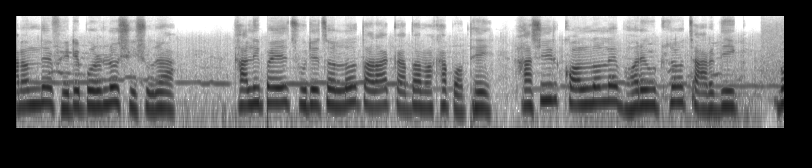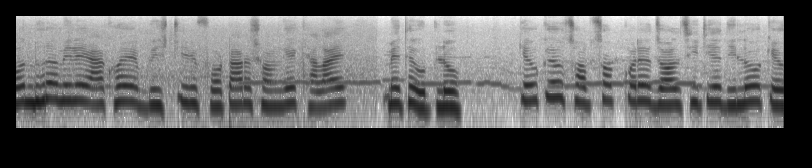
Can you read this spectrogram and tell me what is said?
আনন্দে ফেটে পড়ল শিশুরা। খালি পায়ে ছুটে চলল তারা কাদামাখা পথে। হাসির কল্লোলে ভরে উঠল চারদিক। বন্ধুরা মিলে এক হয়ে বৃষ্টির ফোঁটার সঙ্গে খেলায় মেতে উঠল। কেউ কেউ ছপ ছপ করে জল ছিটিয়ে দিল, কেউ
